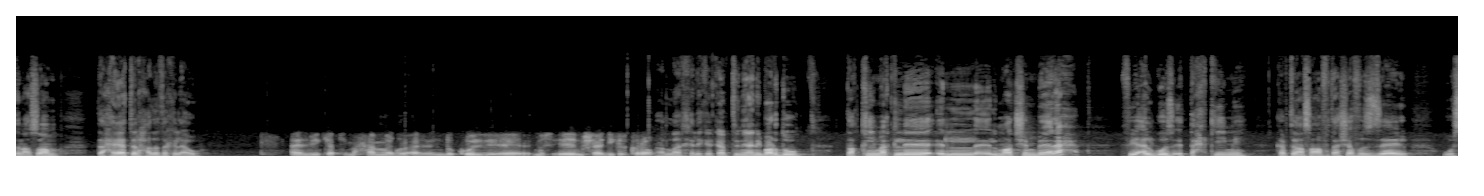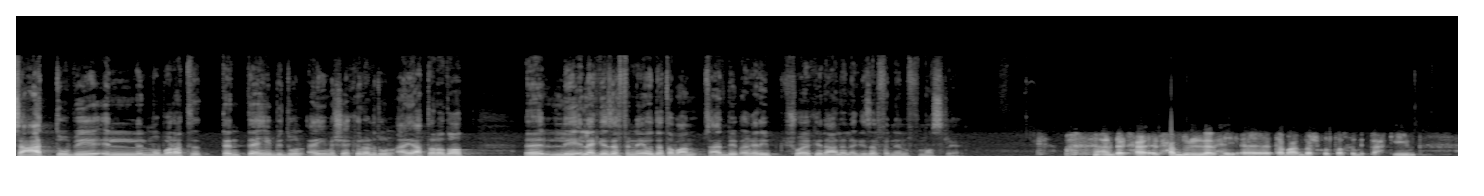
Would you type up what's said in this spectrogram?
كابتن عصام تحياتي لحضرتك الأول. أهلا بيك كابتن محمد وأهلا بكل آه، آه، مشاهديك الكرام. الله يخليك يا كابتن. يعني برضو تقييمك للماتش امبارح في الجزء التحكيمي كابتن عصام فتح شافه إزاي؟ وسعادته بالمباراة تنتهي بدون أي مشاكل ولا بدون أي اعتراضات آه، للأجهزة الفنية. وده طبعا ساعات بيبقى غريب شوية كده على الأجهزة الفنية في مصر يعني. عندك حق. الحمد لله الحقيقة. طبعا بشكر طاقم التحكيم.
